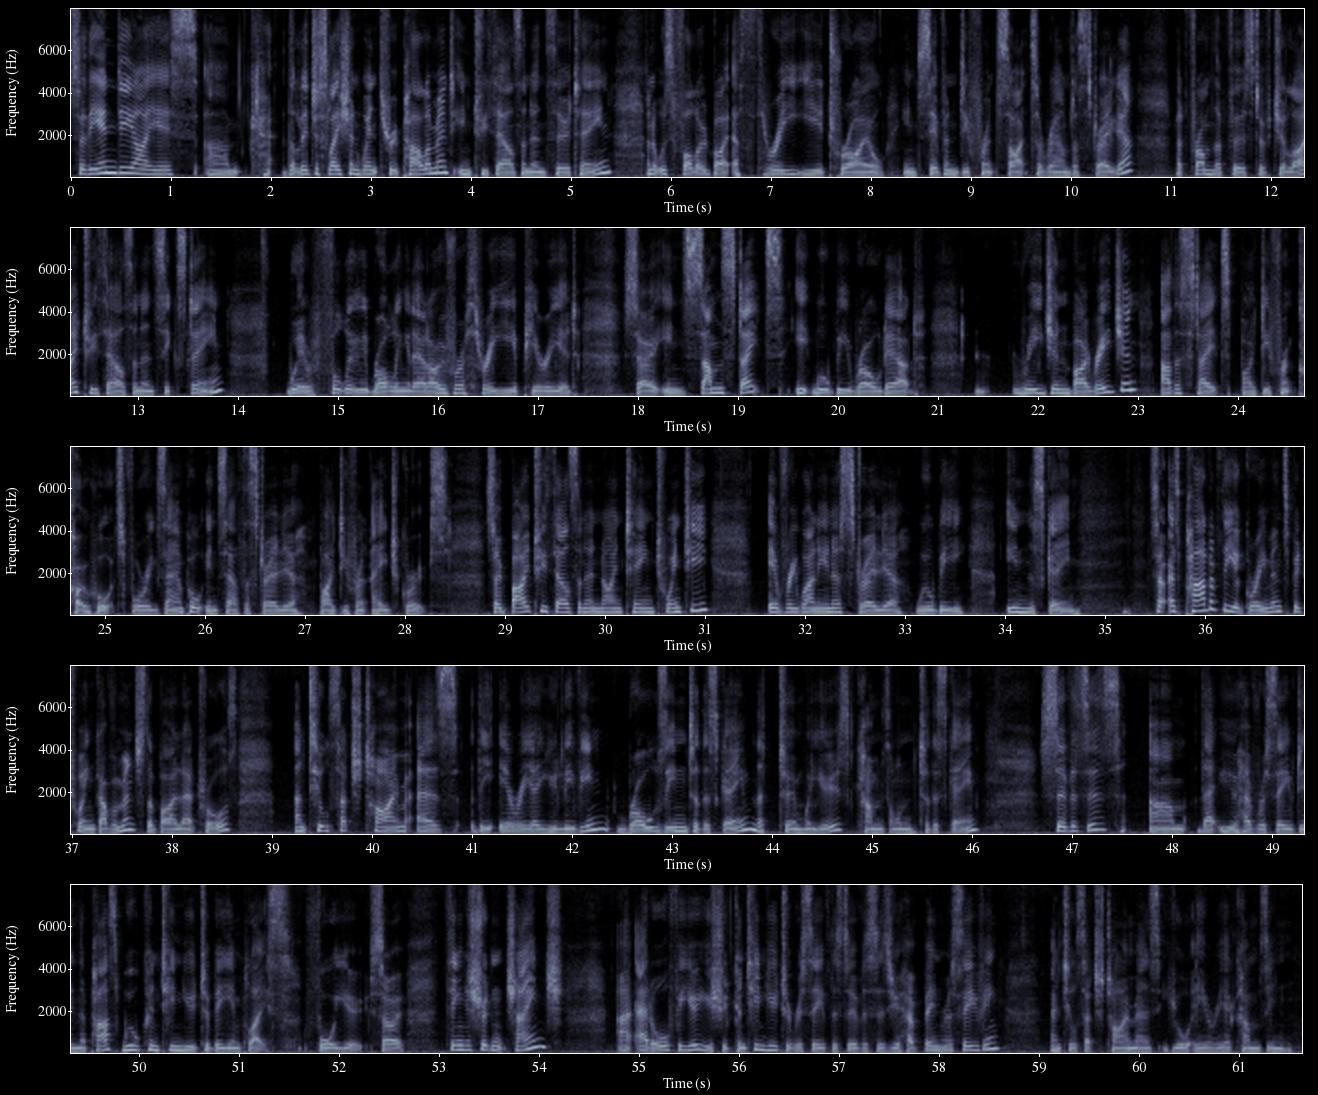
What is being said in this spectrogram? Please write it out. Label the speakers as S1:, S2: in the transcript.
S1: So the NDIS, um, the legislation went through Parliament in 2013 and it was followed by a three year trial in seven different sites around Australia. But from the 1st of July 2016, we're fully rolling it out over a three year period. So in some states, it will be rolled out region by region, other states by different cohorts, for example, in South Australia by different age groups. So by 2019 20, everyone in Australia will be in the scheme. So, as part of the agreements between governments, the bilaterals, until such time as the area you live in rolls into the scheme, the term we use comes onto the scheme, services um, that you have received in the past will continue to be in place for you. So things shouldn't change uh, at all for you. You should continue to receive the services you have been receiving until such time as your area comes in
